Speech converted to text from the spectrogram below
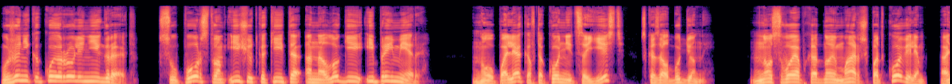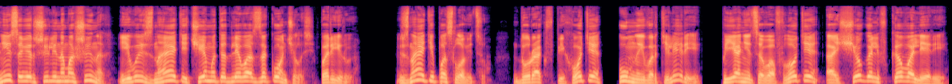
уже никакой роли не играют? С упорством ищут какие-то аналогии и примеры. «Но у поляков-то конница есть», – сказал Буденный. «Но свой обходной марш под Ковелем они совершили на машинах, и вы знаете, чем это для вас закончилось, парирую. Знаете пословицу Дурак в пехоте, умный в артиллерии, пьяница во флоте, а щеголь в кавалерии.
